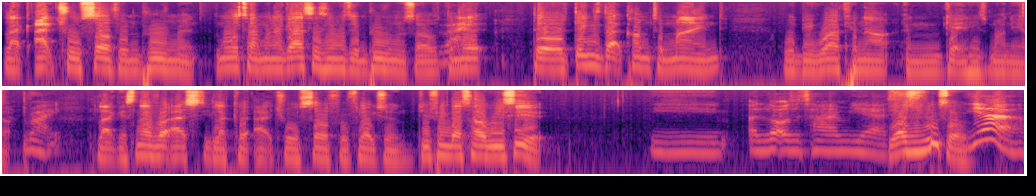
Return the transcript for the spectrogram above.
like actual self improvement. More time when a guy says he wants to improve himself, Right. the, the things that come to mind would be working out and getting his money up. Right. Like it's never actually like an actual self reflection. Do you think that's how we see it? Ye- a lot of the time, yes. Yeah, I think so. Yeah,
